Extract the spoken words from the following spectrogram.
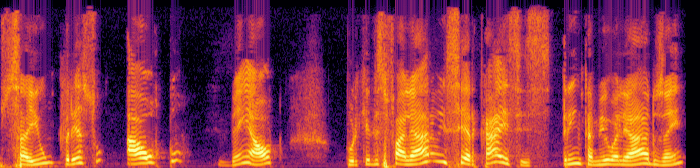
saiu um preço alto, bem alto, porque eles falharam em cercar esses 30 mil aliados aí,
